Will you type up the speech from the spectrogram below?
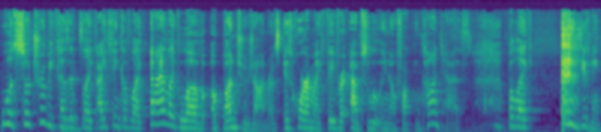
Well, it's so true because Mm-hmm. it's like I think of like, and I like love a bunch of genres. Is horror my favorite? Absolutely no fucking contest. But like, excuse me,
